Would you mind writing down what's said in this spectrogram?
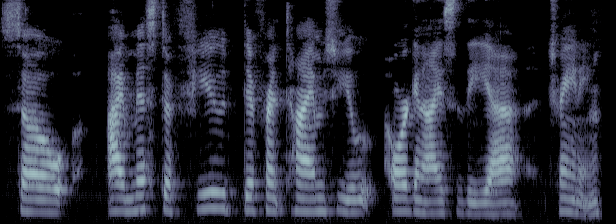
So I missed a few different times you organized the uh, training,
